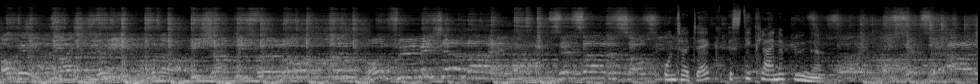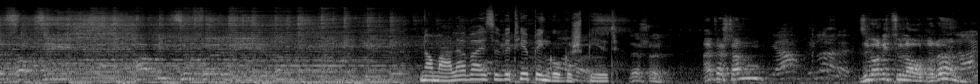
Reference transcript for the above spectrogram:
Okay, das reicht. Ich hab dich verloren und fühl mich allein. Setz alles auf sie, Unter Deck ist die kleine Bühne. setze alles auf sie. Hab dich zu verlieren. Normalerweise wird hier Bingo gespielt. Sehr schön. Einverstanden? Ja, Sie waren nicht zu laut, oder? Nein,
